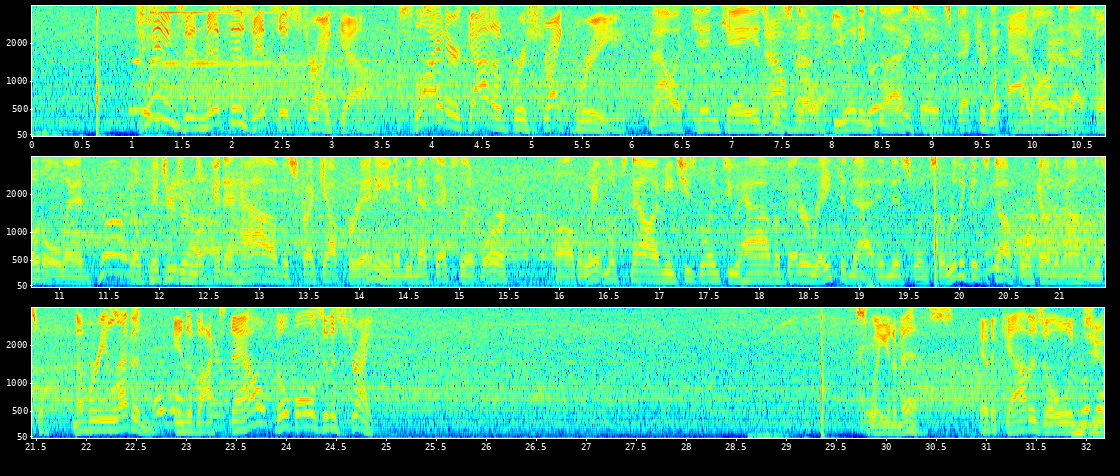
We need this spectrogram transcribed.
Swings and misses. It's a strikeout. Slider got him for strike three. Now at 10 Ks Now with still a few innings left, so expect her to add on to that total. And you know, pitchers are looking to have a strikeout per inning. I mean, that's excellent work. Uh, the way it looks now, I mean, she's going to have a better rate than that in this one. So really good stuff working on the mound in this one. Number 11 in the box now. No balls and a strike. Swing and a miss. And the count is 0 and 2.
